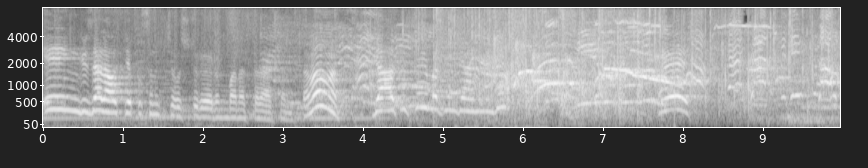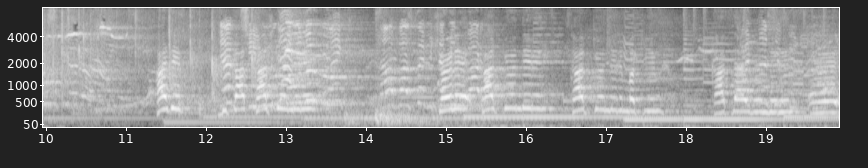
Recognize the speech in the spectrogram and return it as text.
en güzel altyapısını çalıştırıyorum bana sorarsanız. Tamam mı? Ya alkışlayın bakayım kendinizi. Evet. Hadi dikkat kalp gönderin. Fazla bir Şöyle kalp gönderin. Kalp gönderin bakayım. Kalpler gönderin. Evet.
